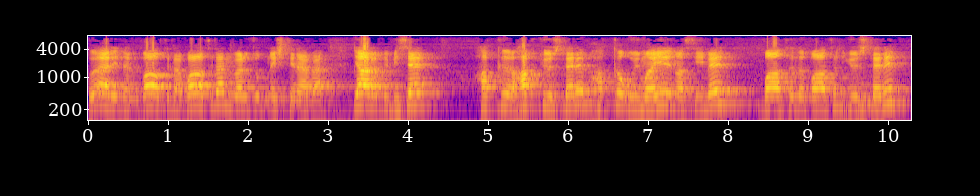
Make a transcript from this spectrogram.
ve erinel batile batilen verzukne iştinabe. Ya Rabbi bize hakkı hak gösterip hakka uymayı nasip et, batılı batıl gösterip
